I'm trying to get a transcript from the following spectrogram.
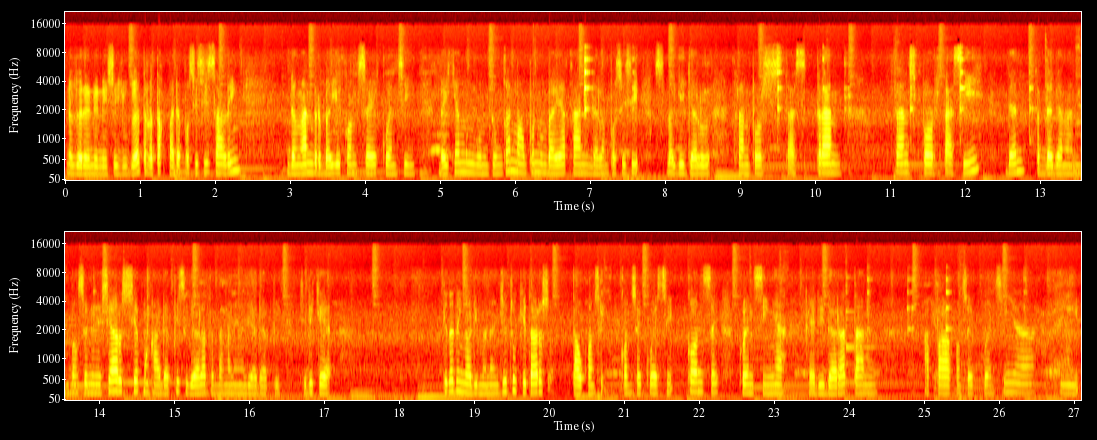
negara Indonesia juga terletak pada posisi saling dengan berbagai konsekuensi baik yang menguntungkan maupun membahayakan dalam posisi sebagai jalur transportasi tran, transportasi dan perdagangan. Bangsa Indonesia harus siap menghadapi segala tantangan yang dihadapi. Jadi kayak kita tinggal di mana aja tuh kita harus tahu konsekuensi konsekuensinya kayak di daratan apa konsekuensinya di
